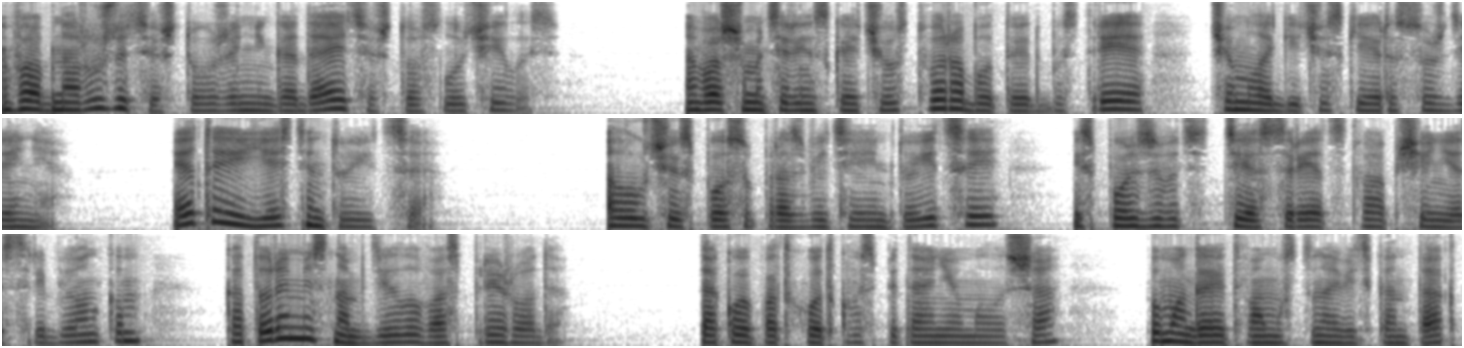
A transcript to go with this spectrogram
вы обнаружите, что уже не гадаете, что случилось. Ваше материнское чувство работает быстрее, чем логические рассуждения. Это и есть интуиция. Лучший способ развития интуиции — использовать те средства общения с ребенком, которыми снабдила вас природа. Такой подход к воспитанию малыша помогает вам установить контакт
